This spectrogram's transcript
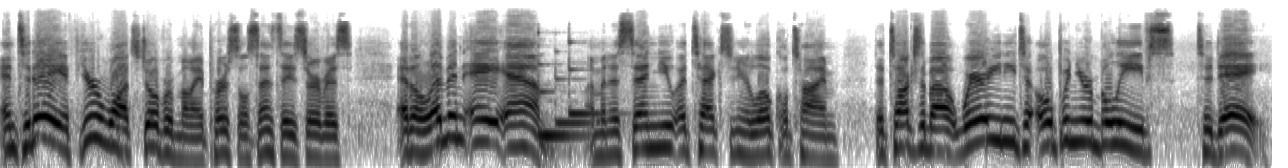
And today, if you're watched over by my personal sensei service, at 11 a.m., I'm going to send you a text in your local time that talks about where you need to open your beliefs today.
